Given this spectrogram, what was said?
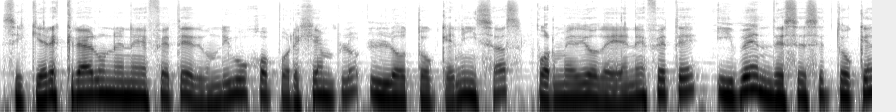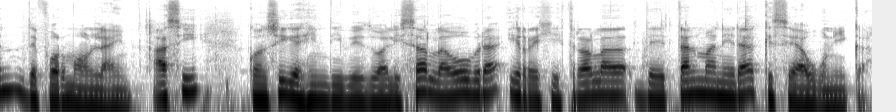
Si quieres crear un NFT de un dibujo, por ejemplo, lo tokenizas por medio de NFT y vendes ese token de forma online. Así consigues individualizar la obra y registrarla de tal manera que sea única.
